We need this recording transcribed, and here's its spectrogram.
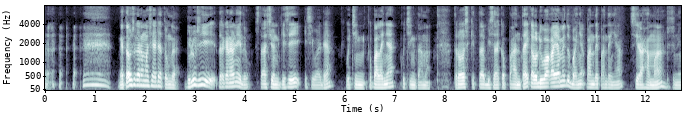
nggak tahu sekarang masih ada atau enggak dulu sih terkenalnya itu stasiun Kisi Kisiwada kucing kepalanya kucing tama terus kita bisa ke pantai. Kalau di Wakayama itu banyak pantai-pantainya. Shirahama di sini.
